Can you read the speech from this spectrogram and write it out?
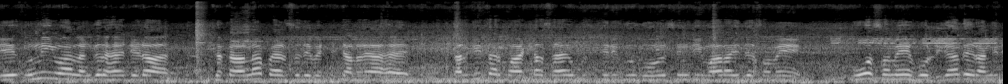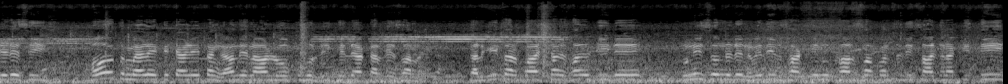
ਇਹ 19ਵਾਂ ਲੰਗਰ ਹੈ ਜਿਹੜਾ ਸ਼ੁਕਰਾਨਾ ਪੈਲਸ ਦੇ ਵਿੱਚ ਚੱਲ ਰਿਹਾ ਹੈ। ਕਲਗੀਧਰ ਪਾਤਸ਼ਾਹ ਸਾਹਿਬ ਸ੍ਰੀ ਗੁਰੂ ਗੋਬਿੰਦ ਸਿੰਘ ਜੀ ਮਹਾਰਾਜ ਦੇ ਸਮੇਂ ਉਸ ਸਮੇਂ ਹੋਲੀਆਂ ਦੇ ਰੰਗ ਜਿਹੜੇ ਸੀ, ਬਹੁਤ ਮੈਲੇ ਕਚਾਲੇ ਢੰਗਾਂ ਦੇ ਨਾਲ ਲੋਕ ਹੋਲੀ ਖੇਲਿਆ ਕਰਦੇ ਸਨ। ਕਲਗੀਧਰ ਪਾਤਸ਼ਾਹ ਸਾਹਿਬ ਜੀ ਨੇ 1999 ਦੀ ਵਿਸਾਖੀ ਨੂੰ ਖਾਲਸਾ ਪੰਥ ਦੀ ਸਾਜਨਾ ਕੀਤੀ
